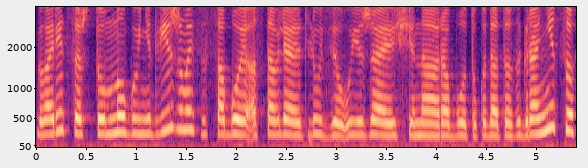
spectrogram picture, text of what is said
говорится, что многую недвижимость за собой оставляют люди, уезжающие на работу куда-то за границу,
